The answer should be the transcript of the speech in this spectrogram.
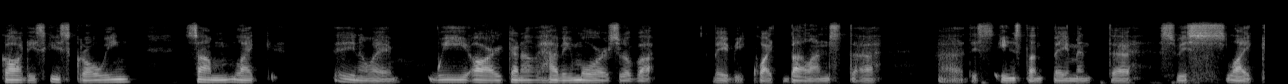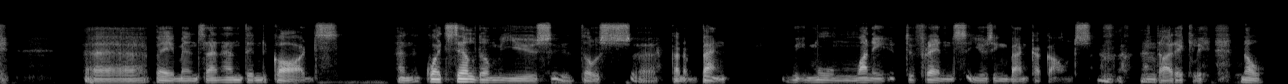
Card is, is growing. Some like you know we are kind of having more sort of a maybe quite balanced uh, uh, this instant payment uh, Swish-like payments and, and then the cards. And quite seldom we use those kind of bank we move money to friends using bank accounts mm-hmm. directly. No,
